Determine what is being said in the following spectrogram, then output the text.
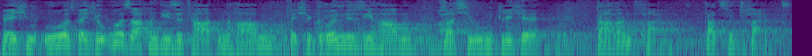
welche Ursachen diese Taten haben, welche Gründe sie haben, was Jugendliche daran treibt, dazu treibt.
